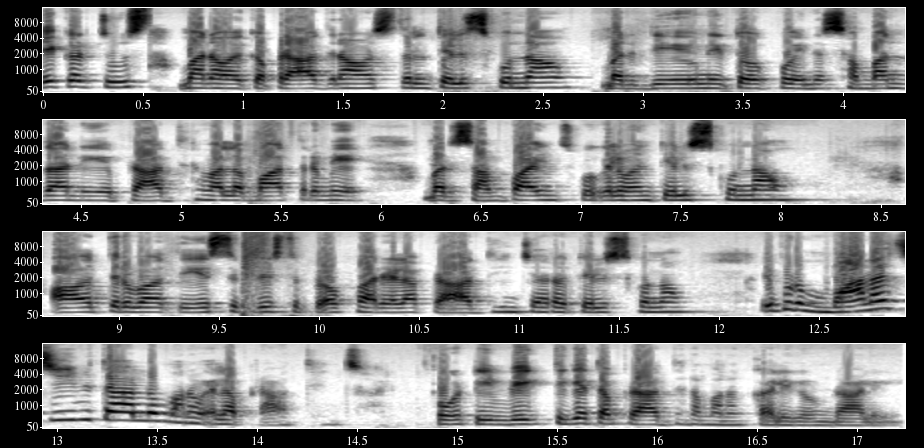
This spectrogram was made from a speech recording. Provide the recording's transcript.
ఇక్కడ చూసి మనం యొక్క ప్రార్థనా అవస్థలు తెలుసుకున్నాం. మరి దేవునితో పోయిన సంబంధాన్ని ప్రార్థన వల్ల మాత్రమే మరి సంపాదించుకోగలమని తెలుసుకున్నాం. ఆ తర్వాత యేసుక్రీస్తు ప్రభువారు ఎలా ప్రార్థించారో తెలుసుకున్నాం. ఇప్పుడు మన జీవితాల్లో మనం ఎలా ప్రార్థించాలి? ఒకటి వ్యక్తిగత ప్రార్థన మనం కలిగి ఉండాలి.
